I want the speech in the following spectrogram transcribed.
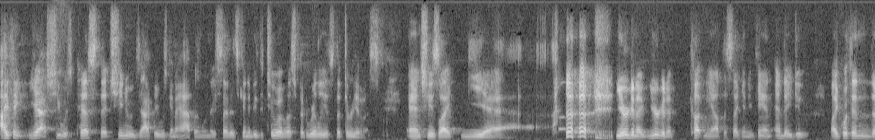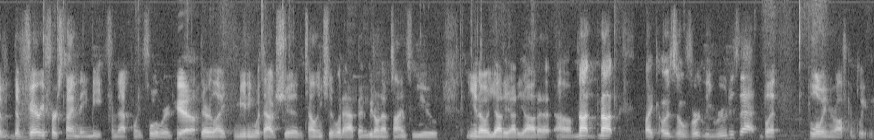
I think yeah, she was pissed that she knew exactly what was going to happen when they said it's going to be the two of us, but really it's the three of us. And she's like, "Yeah, you're gonna you're gonna cut me out the second you can," and they do. Like within the the very first time they meet, from that point forward, yeah, they're like meeting without Shiv, telling Shiv what happened. We don't have time for you, you know, yada yada yada. Um, not not like oh, as overtly rude as that, but blowing her off completely.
